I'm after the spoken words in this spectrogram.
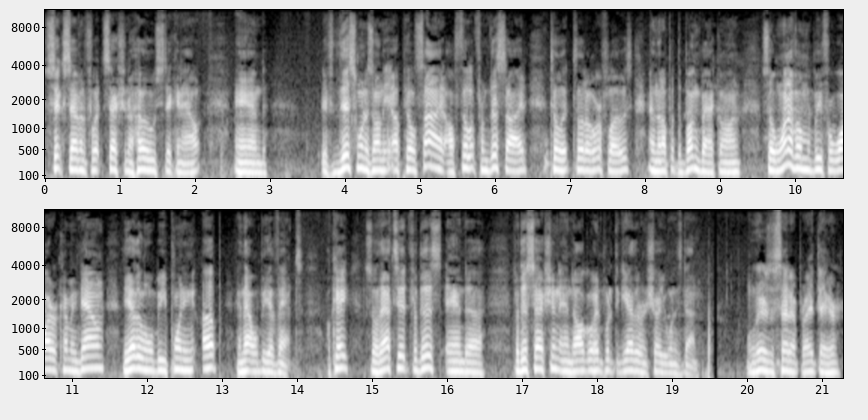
six, seven foot section of hose sticking out. And if this one is on the uphill side, I'll fill it from this side till it, till it overflows. And then I'll put the bung back on. So one of them will be for water coming down. The other one will be pointing up and that will be a vent. Okay, so that's it for this and uh, for this section. And I'll go ahead and put it together and show you when it's done. Well, there's a setup right there,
